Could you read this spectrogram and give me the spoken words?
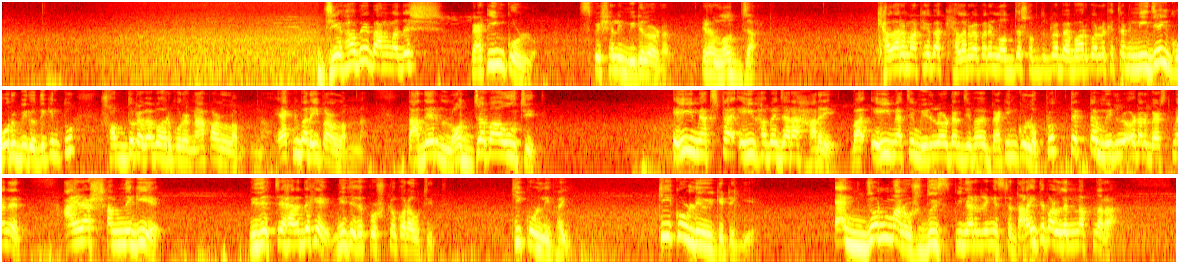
যেভাবে বাংলাদেশ ব্যাটিং করল স্পেশালি মিডল অর্ডার, এটা লজ্জার। খেলার মাঠে বা খেলার ব্যাপারে লজ্জা শব্দটা ব্যবহার করার ক্ষেত্রে আমি নিজেই ঘোর বিরোধী, কিন্তু শব্দটা ব্যবহার করে না পারলাম না, একবারেই পারলাম না। তাদের লজ্জা পাওয়া উচিত। এই ম্যাচটা এইভাবে যারা হারে বা এই ম্যাচে মিডল অর্ডার যেভাবে ব্যাটিং করল, প্রত্যেকটা মিডল অর্ডার ব্যাটসম্যানের আয়নার সামনে গিয়ে নিজের চেহারা দেখে নিজেকে প্রশ্ন করা উচিত, কি করলি ভাই? কি করলি উইকেটে গিয়ে? একজন মানুষ দুই স্পিনারের এগেনস্টে দাঁড়াইতে পারলেন না আপনারা।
